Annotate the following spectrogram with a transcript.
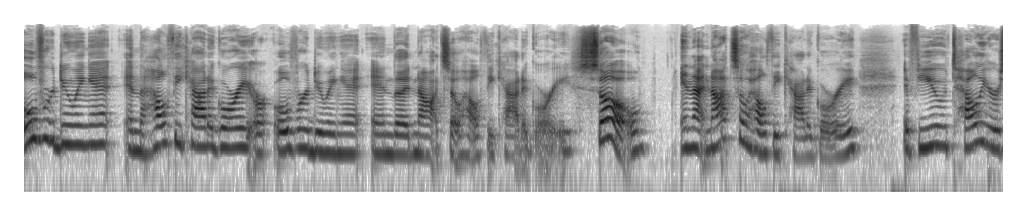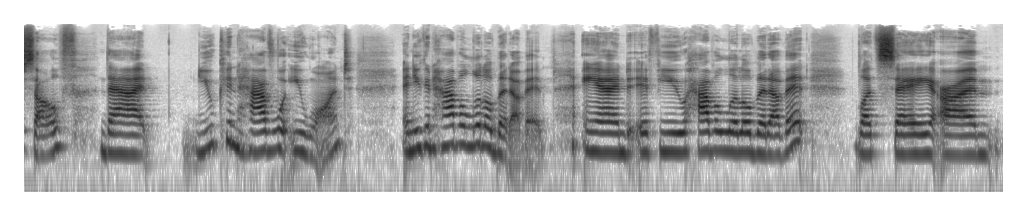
overdoing it in the healthy category or overdoing it in the not so healthy category. So, in that not so healthy category, if you tell yourself that you can have what you want and you can have a little bit of it. And if you have a little bit of it, let's say um,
